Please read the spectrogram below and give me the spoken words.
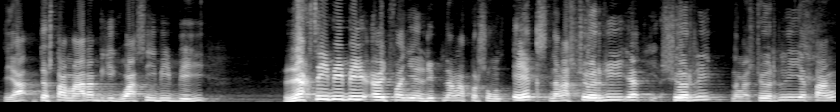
Ja, dus Tamara Bigigwa CBB. Leg CBB uit van je liep naar een persoon X, naar Shirley, Shirley, naar Shirley je tang.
